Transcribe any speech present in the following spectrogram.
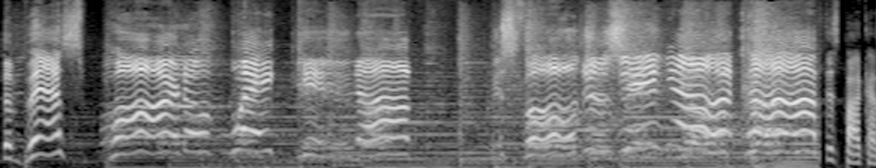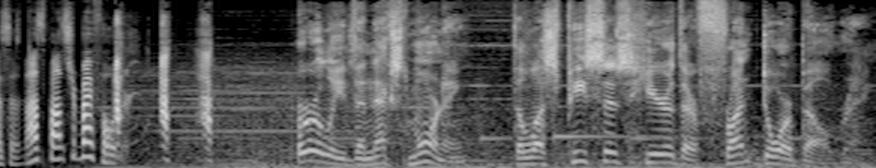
the best part of waking up is Folgers in your cup. This podcast is not sponsored by Folgers. Early the next morning, the Laspisas hear their front doorbell ring.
